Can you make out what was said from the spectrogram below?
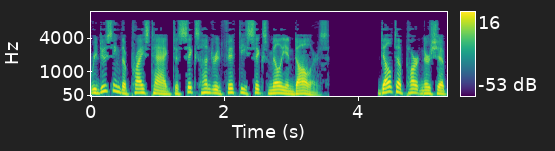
reducing the price tag to $656 million. Delta Partnership,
